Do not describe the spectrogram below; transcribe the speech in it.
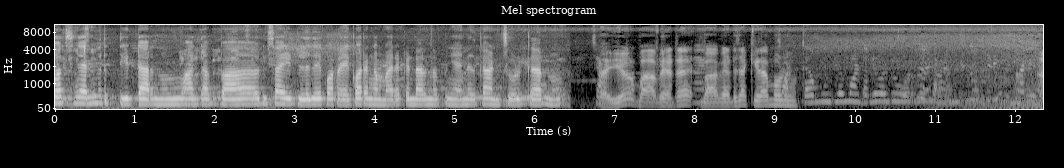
കുറച്ച് നേരം നിർത്തിയിട്ടായിരുന്നു. അതപ്പോൾ ഒരു സൈഡിൽ കുറേ കുരങ്ങന്മാരൊക്കെ ഉണ്ടായിരുന്നു. അപ്പോൾ ഞാനത് കാണിച്ചു കൊടുക്കായിരുന്നു. അയ്യോ ബാബേട്ടെ ബാബേട്ടെ ചക്കിടാൻ പോണു. ആ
